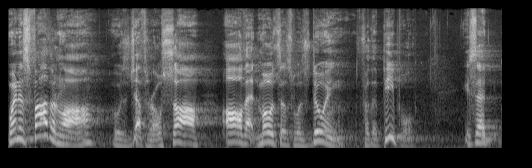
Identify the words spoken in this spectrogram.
When his father in law, who was Jethro, saw all that Moses was doing for the people, he said,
